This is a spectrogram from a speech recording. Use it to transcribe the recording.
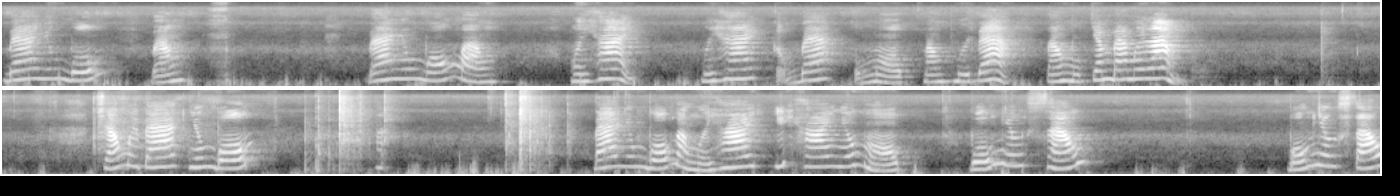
3 nhân 4 bằng 3 nhân 4 bằng 12 12 cộng 3 cộng 1 bằng 13 bằng 135 63 nhân 4 3 nhân 4 bằng 12 Viết 2 nhớ 1 4 nhân 6 4 nhân 6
